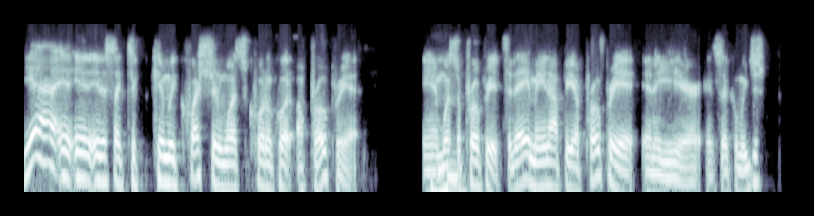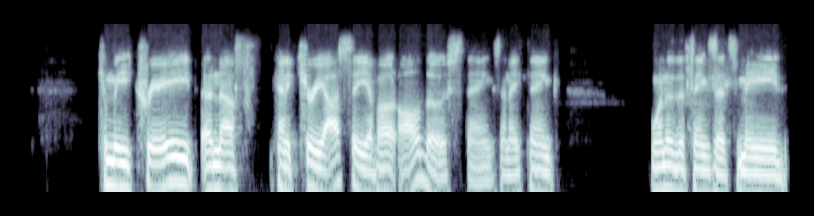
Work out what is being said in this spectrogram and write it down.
Yeah, and, and it's like, to, can we question what's quote unquote appropriate? And mm-hmm. what's appropriate today may not be appropriate in a year. And so, can we just can we create enough kind of curiosity about all those things? And I think one of the things that's made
